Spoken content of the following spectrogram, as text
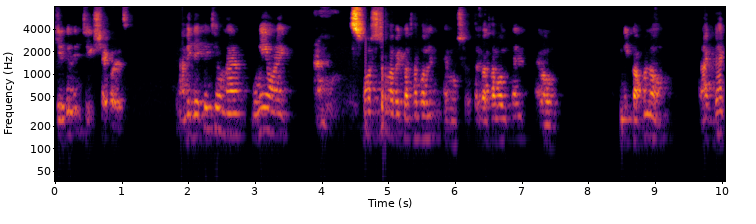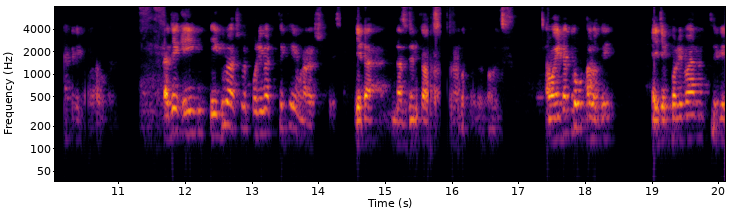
দীর্ঘদিন চিকিৎসা করেছি। আমি দেখেছি ওনার, উনি অনেক স্পষ্টভাবে কথা বলেন এবং সত্য কথা বলতেন এবং উনি কখনো রাগঢাক কথা বলেন কাজে এই, এইগুলো আসলে পরিবার থেকে ওনারা শিখেছে, যেটা নাজরিন কাউসার বক্তব্য বলেছে। এবং এটা খুব ভালো দিক, এই যে পরিবার থেকে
